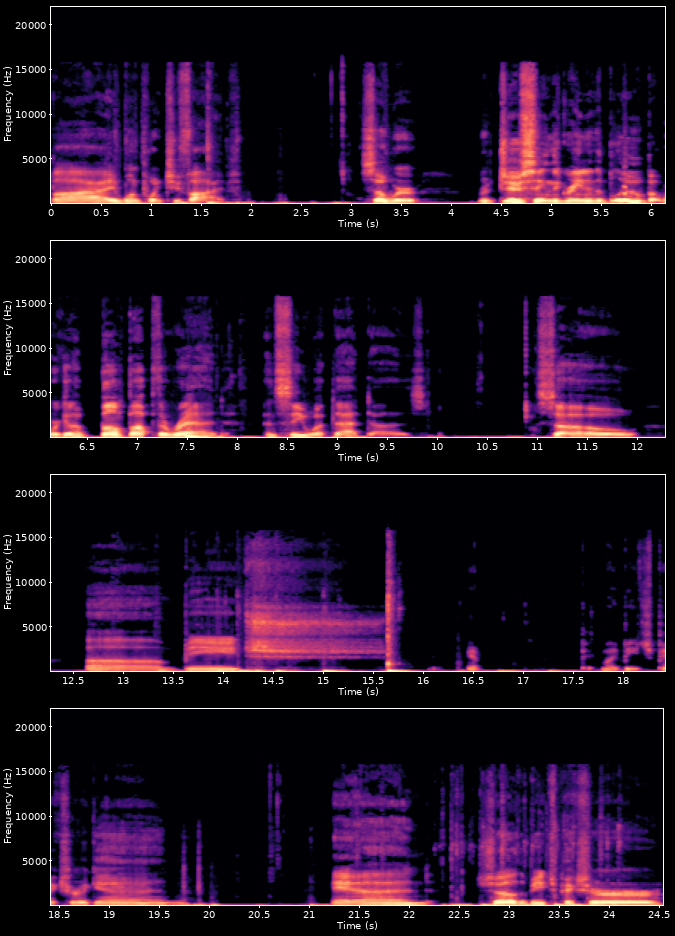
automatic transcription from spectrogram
by 1.25. So we're reducing the green and the blue, but we're going to bump up the red and see what that does. So, um, beach, my beach picture again, and show the beach picture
